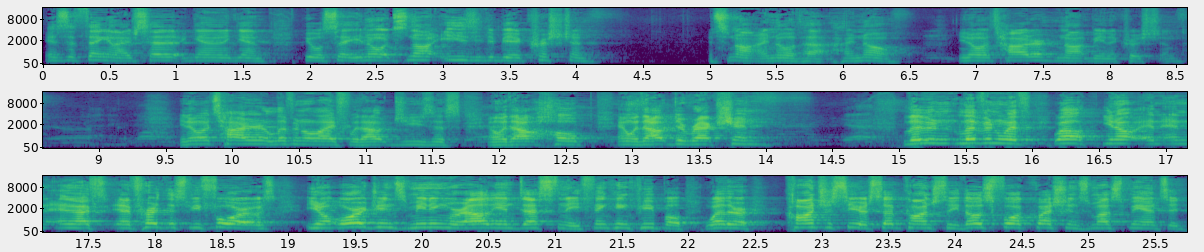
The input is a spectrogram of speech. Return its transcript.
Is the thing, and I've said it again and again. People say, you know, it's not easy to be a Christian. It's not. I know that. I know. You know what's harder? Not being a Christian. You know it's harder living a life without Jesus and without hope and without direction? Living, living with, well, you know, and, and, and I've, I've heard this before. It was, you know, origins, meaning, morality, and destiny. Thinking people, whether consciously or subconsciously, those four questions must be answered.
